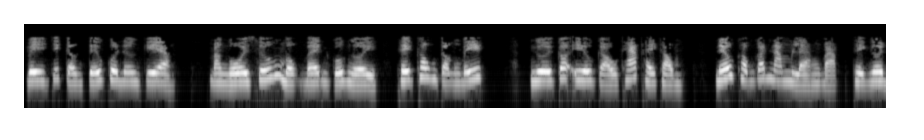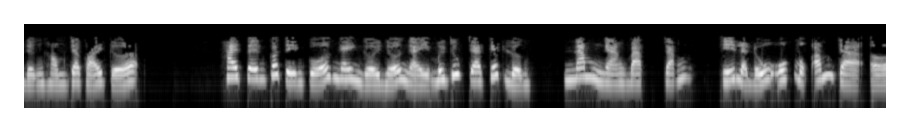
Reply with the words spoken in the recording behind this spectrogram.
vì chỉ cần tiểu cô nương kia mà ngồi xuống một bên của người thì không cần biết người có yêu cầu khác hay không? Nếu không có năm lạng bạc thì ngươi đừng hòng ra khỏi cửa. Hai tên có tiền của ngay người nửa ngày mới rút ra kết luận, năm ngàn bạc trắng chỉ là đủ uống một ấm trà ở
